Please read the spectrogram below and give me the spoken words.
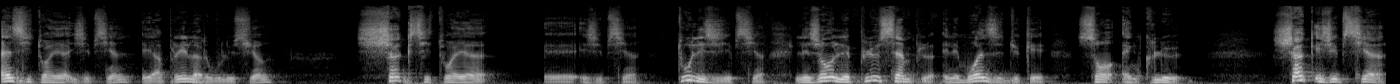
un citoyen égyptien et après la révolution, chaque citoyen égyptiens, tous les Égyptiens, les gens les plus simples et les moins éduqués sont inclus. Chaque Égyptien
